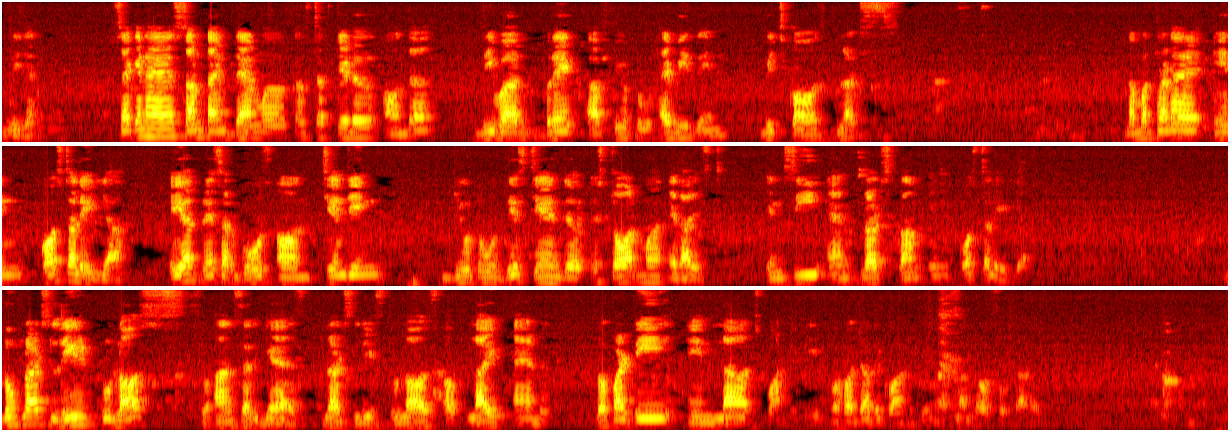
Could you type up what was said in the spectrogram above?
region. Second है sometimes dam constructed on the river break up due to heavy rain which cause floods. Number third है in coastal area air pressure goes on changing due to this change storm arises in sea and floods come in coastal area. Do floods lead to loss? So answer yes. Floods leads to loss of life and property in large quantity बहुत ज़्यादा quantity में ऐसा loss होता है।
